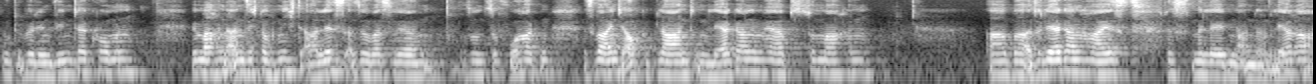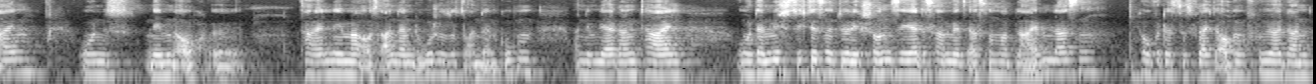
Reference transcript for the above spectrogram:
gut über den Winter kommen. Wir machen an sich noch nicht alles, also was wir sonst so vorhatten. Es war eigentlich auch geplant, einen Lehrgang im Herbst zu machen. Aber also Lehrgang heißt, dass wir läden anderen Lehrer ein und es nehmen auch äh, Teilnehmer aus anderen Dojos, aus anderen Gruppen an dem Lehrgang teil. Und dann mischt sich das natürlich schon sehr. Das haben wir jetzt erst nochmal bleiben lassen. Ich hoffe, dass das vielleicht auch im Frühjahr dann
